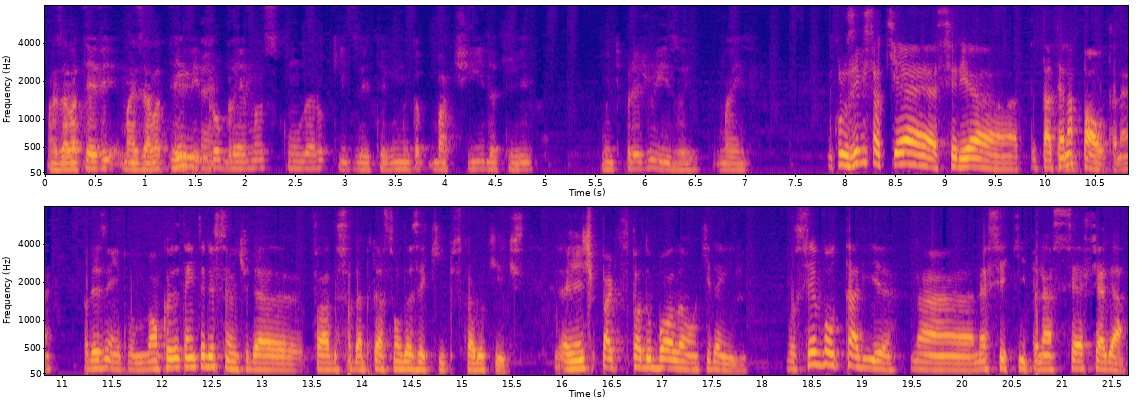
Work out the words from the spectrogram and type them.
Mas ela teve, mas ela teve É. problemas com o Zero Kids, aí teve muita batida, teve muito prejuízo aí. Mas Inclusive, isso aqui é, seria. tá até na pauta, né? Por exemplo, uma coisa até interessante da, falar dessa adaptação das equipes Caro Kits. A gente participa do bolão aqui da Indy. Você voltaria na, nessa equipe, na CFH,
